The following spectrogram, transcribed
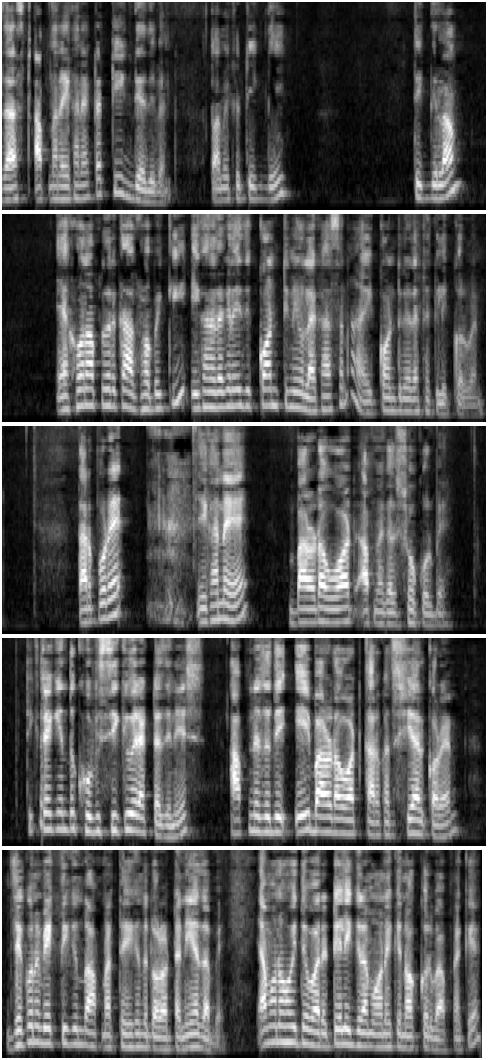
জাস্ট আপনারা এখানে একটা টিক দিয়ে দিবেন। তো আমি একটু টিক দিই। টিক দিলাম। এখন আপনাদের কাজ হবে কি, এখানে দেখেন এই যে কন্টিনিউ লেখা আছে না, এই কন্টিনিউ একটা ক্লিক করবেন। তারপরে এখানে বারোটা ওয়ার্ড আপনার কাছে শো করবে। ঠিক আছে? কিন্তু খুবই সিকিউর একটা জিনিস। আপনি যদি এই বারোটা ওয়ার্ড কারও কাছে শেয়ার করেন যে কোনো ব্যক্তি কিন্তু আপনার থেকে কিন্তু ডলারটা নিয়ে যাবে। এমনও হইতে পারে টেলিগ্রামে অনেকে নক করবে আপনাকে।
